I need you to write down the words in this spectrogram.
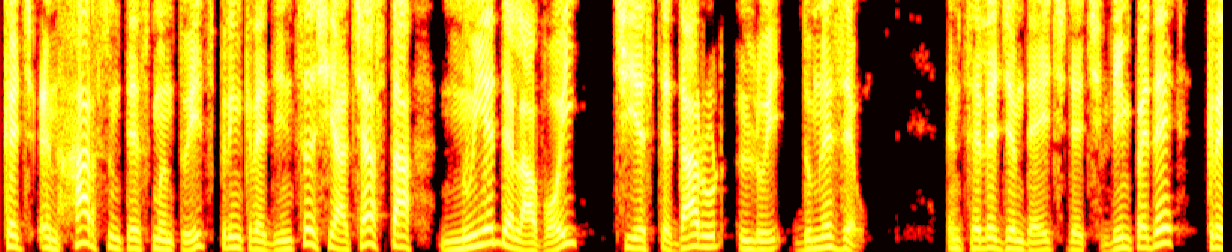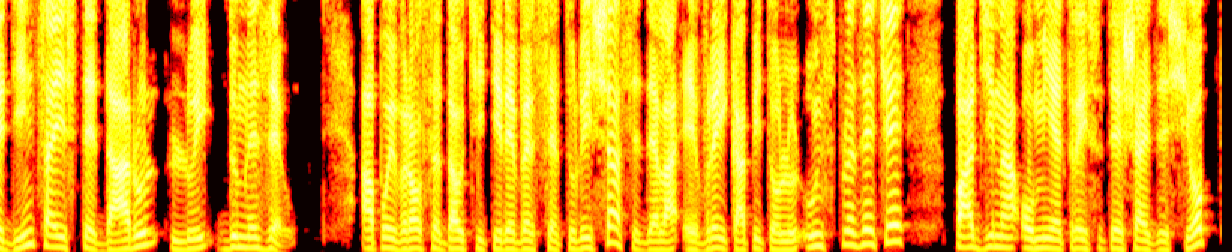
Căci în har sunteți mântuiți prin credință și aceasta nu e de la voi, ci este darul lui Dumnezeu. Înțelegem de aici, deci, limpede, credința este darul lui Dumnezeu. Apoi vreau să dau citire versetului 6 de la Evrei, capitolul 11, pagina 1368,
